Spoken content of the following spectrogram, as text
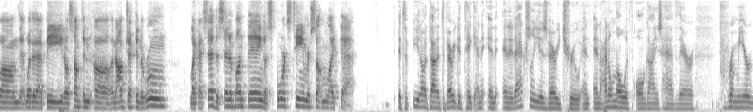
Um, that whether that be, you know, something, uh, an object in the room, like I said, the Cinnabon thing, a sports team, or something like that. It's a you know Don. It's a very good take, and and and it actually is very true. And and I don't know if all guys have their premier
